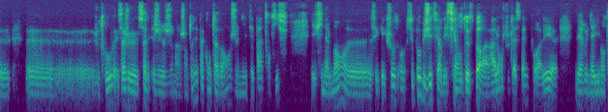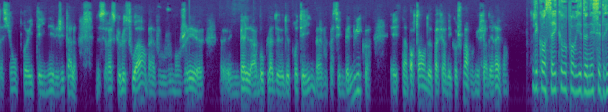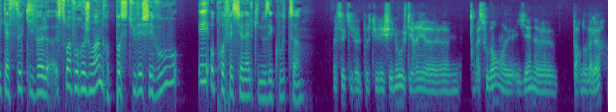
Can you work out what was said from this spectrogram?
euh, je trouve. Et ça, je j'en tenais pas compte avant, je n'y étais pas attentif. Et finalement, euh, c'est quelque chose. C'est pas obligé de faire des séances de sport à rallonge toute la semaine pour aller euh, vers une alimentation protéinée végétale. Ne serait-ce que le soir, bah, vous vous mangez euh, une belle, un beau plat de, de protéines, bah, vous passez une belle nuit, quoi. Et c'est important de pas faire des cauchemars, vaut mieux faire des rêves. Hein. Les conseils que vous pourriez donner, Cédric, à ceux qui veulent soit vous rejoindre, postuler chez vous, et aux professionnels qui nous écoutent bah, Ceux qui veulent postuler chez nous, je dirais, euh, bah souvent, euh, ils viennent euh, par nos valeurs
